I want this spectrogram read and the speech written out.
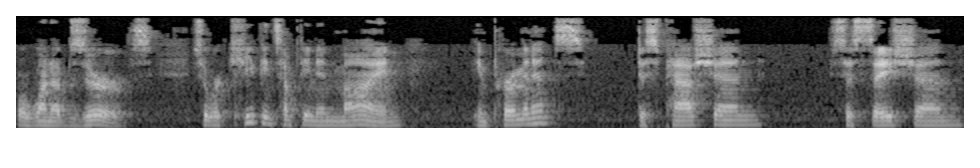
or one observes. So we're keeping something in mind impermanence, dispassion, cessation,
